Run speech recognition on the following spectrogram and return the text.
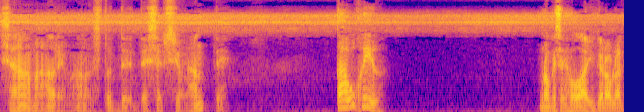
Sea la madre, mano. Esto es de- decepcionante. ¿Estás aburrido? No, que se joda, yo quiero hablar.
